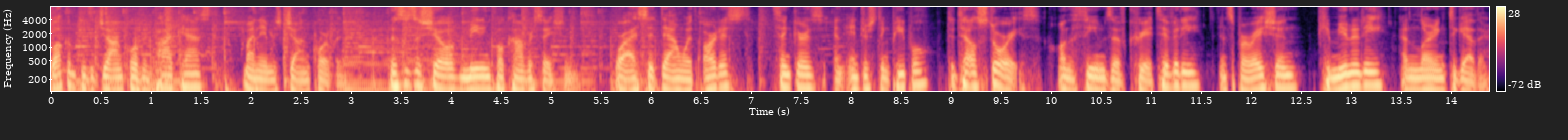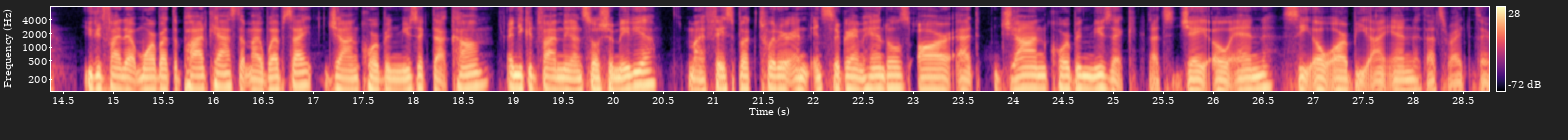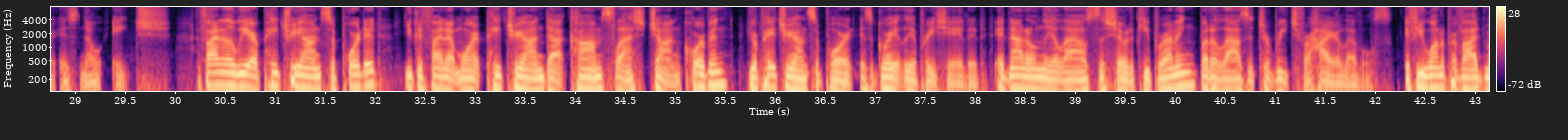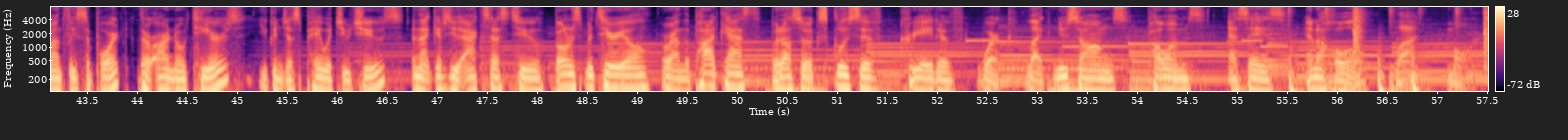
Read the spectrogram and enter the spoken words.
Welcome to the Jon Corbin Podcast. My name is Jon Corbin. This is a show of meaningful conversations where I sit down with artists, thinkers, and interesting people to tell stories on the themes of creativity, inspiration, community, and learning together. You can find out more about the podcast at my website, joncorbinmusic.com, and you can find me on social media. My Facebook, Twitter, and Instagram handles are at Jon Corbin Music. That's J O N C O R B I N. That's right, there is no H. Finally, we are Patreon supported. You can find out more at patreon.com slash Jon Corbin. Your Patreon support is greatly appreciated. It not only allows the show to keep running, but allows it to reach for higher levels. If you want to provide monthly support, there are no tiers. You can just pay what you choose, and that gives you access to bonus material around the podcast, but also exclusive creative work like new songs, poems, essays, and a whole lot more.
